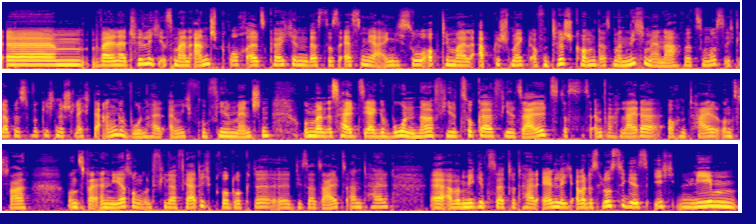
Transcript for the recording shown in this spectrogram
Ähm, weil natürlich ist mein Anspruch als Köchin, dass das Essen ja eigentlich so optimal abgeschmeckt auf den Tisch kommt, dass man nicht mehr nachwürzen muss. Ich glaube, das ist wirklich eine schlechte Angewohnheit eigentlich von vielen Menschen. Und man ist halt sehr gewohnt, ne? Viel Zucker, viel Salz. Das ist einfach leider auch ein Teil unserer, unserer Ernährung und vieler Fertigprodukte, äh, dieser Salzanteil. Äh, aber mir geht es da total ähnlich. Aber das Lustige ist, ich nehme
